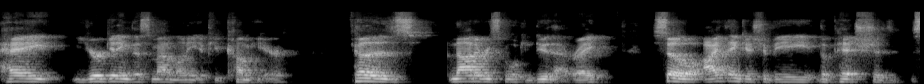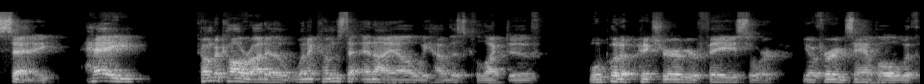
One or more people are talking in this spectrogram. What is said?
hey, you're getting this amount of money if you come here. Because not every school can do that, right? So I think it should be the pitch should say, hey, come to Colorado. When it comes to NIL, we have this collective. We'll put a picture of your face, or, you know, for example, with,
